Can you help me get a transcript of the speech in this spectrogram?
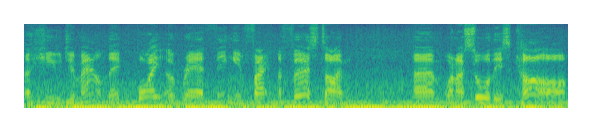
a huge amount. They're quite a rare thing. In fact, the first time um, when I saw this car,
